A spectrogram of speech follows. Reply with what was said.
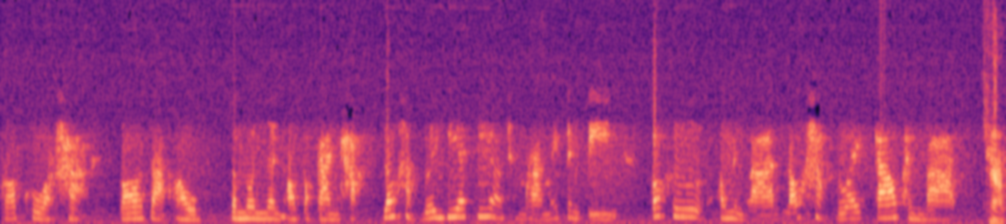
ครอบครัวค่ะ ก็จะเอาจำนวนเงินเอาประกันค่ะ แล้วหักด้วยเบี้ยที่ยังชำระไม่เป็นปี ก็คือเอาหนึ่งล้านแล้วหักด้วยเก้าพันบาทครับ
